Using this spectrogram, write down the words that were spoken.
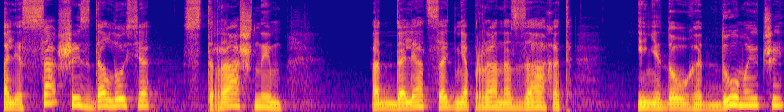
Але Сашы здалося страшным аддаляцца ад Дняпра на захад – і недоўга думаючы,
